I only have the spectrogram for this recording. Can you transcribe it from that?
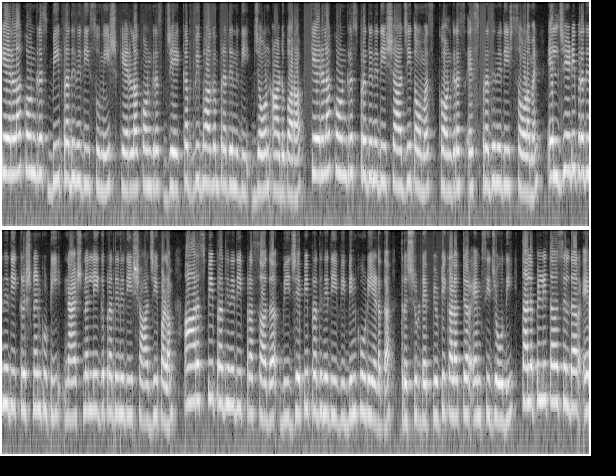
കേരള കോൺഗ്രസ് ബി പ്രതിനിധി സുമീഷ് കേരള കോൺഗ്രസ് ജേക്കബ് വിഭാഗം പ്രതിനിധി ജോൺ ആടുപാറ കേരള കോൺഗ്രസ് പ്രതിനിധി ഷാജി തോമസ് കോൺഗ്രസ് എസ് പ്രതിനിധി സോളമൻ എൽ ജെ ഡി പ്രതിനിധി കൃഷ്ണൻകുട്ടി നാഷണൽ ലീഗ് പ്രതിനിധി ഷാജി പളം ആർ എസ് പി പ്രതിനിധി പ്രസാദ് ബി ജെ പി പ്രതിനിധി Vipin Koodiyedath Thrissur deputy collector M C Jyothi Thalappilly tahsildar M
